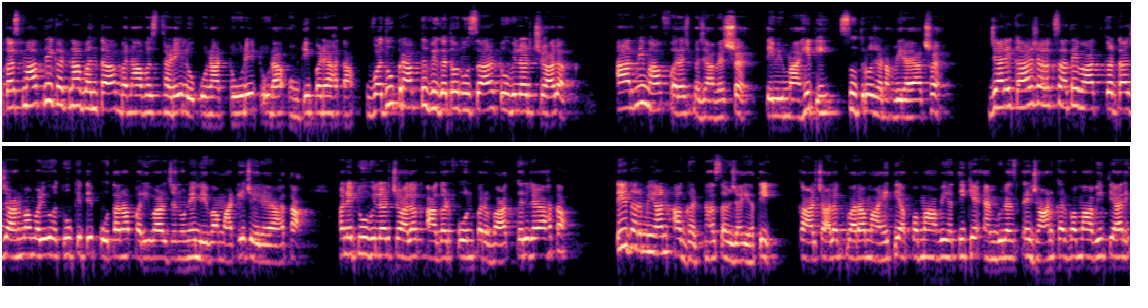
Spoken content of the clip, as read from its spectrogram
અકસ્માતની ઘટના બનતા બનાવ સ્થળે લોકોના ટોળે ટોળા ઉમટી પડ્યા હતા. વધુ પ્રાપ્ત વિગતો અનુસાર ટુ વ્હીલર ચાલક આર્મીમાં ફરજ બજાવે છે તેવી માહિતી સૂત્રો જણાવી રહ્યા છે. જ્યારે કાર ચાલક સાથે વાત કરતા જાણવા મળ્યું હતું કે તે પોતાના પરિવારજનોને લેવા માટે જઈ રહ્યા હતા અને ટુ વ્હીલર ચાલક આગળ ફોન પર વાત કરી રહ્યા હતા. તે દરમિયાન આ ઘટના સર્જાઈ હતી. કાર ચાલક દ્વારા માહિતી આપવામાં આવી હતી કે એમ્બ્યુલન્સને જાણ કરવામાં આવી ત્યારે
